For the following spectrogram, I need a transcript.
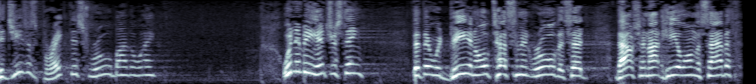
Did Jesus break this rule, by the way? Wouldn't it be interesting that there would be an Old Testament rule that said, thou shalt not heal on the Sabbath?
